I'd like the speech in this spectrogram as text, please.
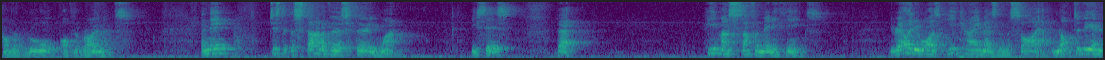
from the rule of the Romans. And then, just at the start of verse 31, he says that he must suffer many things. The reality was he came as the Messiah, not to be an,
